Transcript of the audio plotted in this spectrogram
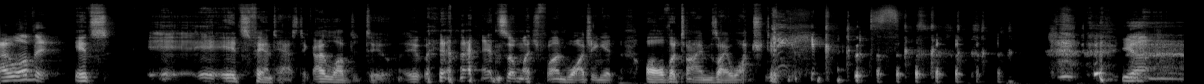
I love it. It's it's fantastic. I loved it too. It, I had so much fun watching it all the times I watched it. yeah.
